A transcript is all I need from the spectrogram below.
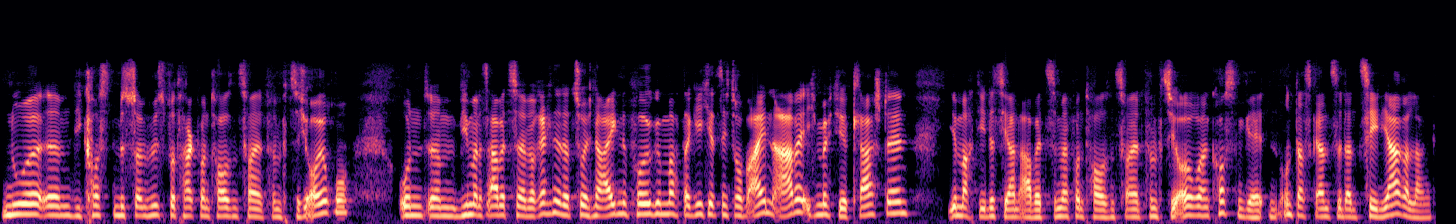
nur ähm, die Kosten bis zu einem Höchstbetrag von 1250 Euro. Und ähm, wie man das Arbeitszimmer berechnet, dazu habe ich eine eigene Folge gemacht, da gehe ich jetzt nicht drauf ein, aber ich möchte hier klarstellen, ihr macht jedes Jahr ein Arbeitszimmer von 1250 Euro an Kosten gelten und das Ganze dann 10 Jahre lang.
